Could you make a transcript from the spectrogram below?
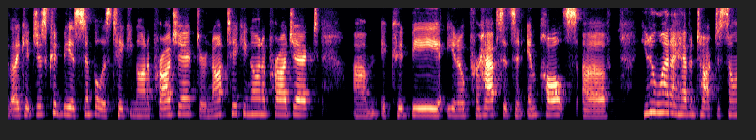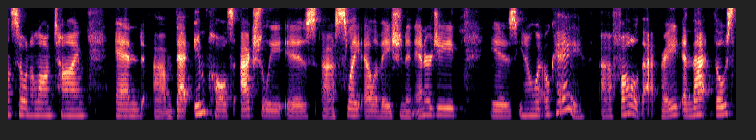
like it just could be as simple as taking on a project or not taking on a project. Um, it could be, you know, perhaps it's an impulse of, you know what, I haven't talked to so and so in a long time. And um, that impulse actually is a slight elevation in energy, is, you know what, okay, uh, follow that, right? And that those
